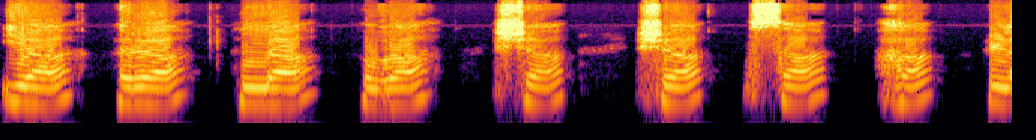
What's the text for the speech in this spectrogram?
ಯ, ರ, ಲ, ವ, ಶ ಶ, ಸ, ಹ, ಳ.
